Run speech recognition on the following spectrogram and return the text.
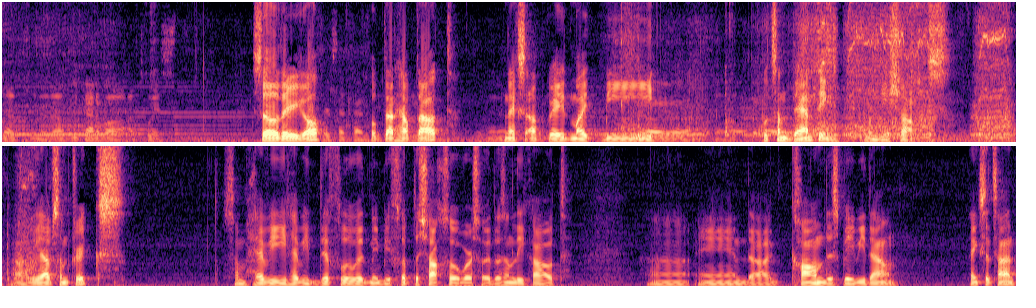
that you know that'll be kind of a, a twist. So there you go. First I tried to Hope that helped out. Next upgrade might be put some damping in these shocks. Uh, we have some tricks. Some heavy, heavy diff fluid. Maybe flip the shocks over so it doesn't leak out. Uh, and uh, calm this baby down. Thanks a ton.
